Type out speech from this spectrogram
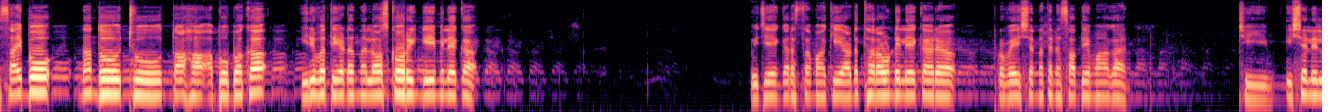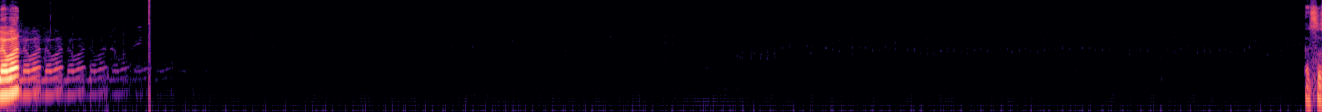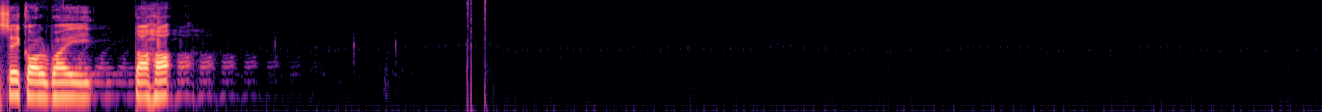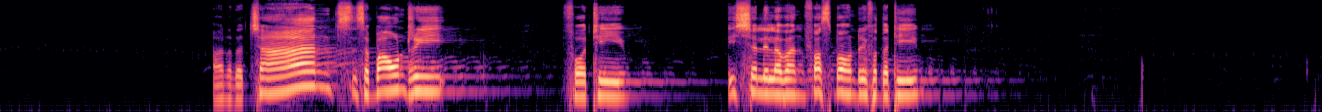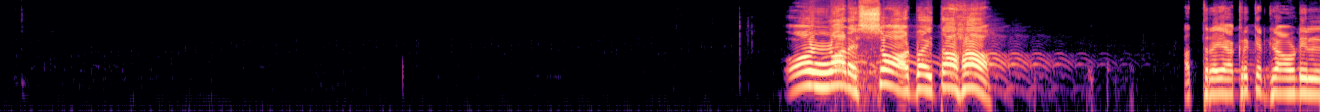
Saibu Nandu to Taha Abubakar ഇരുപത്തിയെട്ട് എന്ന low scoring ഗെയിമിലേക്ക് വിജയം കരസ്ഥമാക്കി അടുത്ത റൗണ്ടിലേക്ക് ഒരു പ്രവേശനത്തിന് സാധ്യമാകാൻ team Ishal eleven stay call by Taha. Another chance. It's a boundary for team. Ishal 11, first boundary for the team. Oh, what a shot by Taha. അത്രയ cricket ഗ്രൗണ്ടിൽ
